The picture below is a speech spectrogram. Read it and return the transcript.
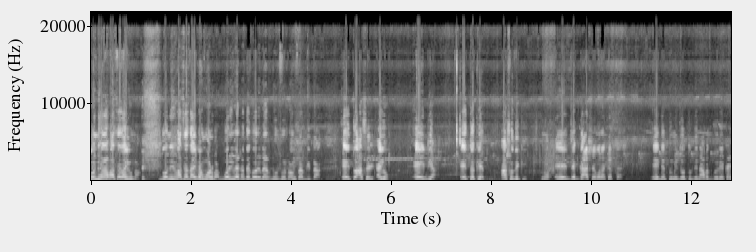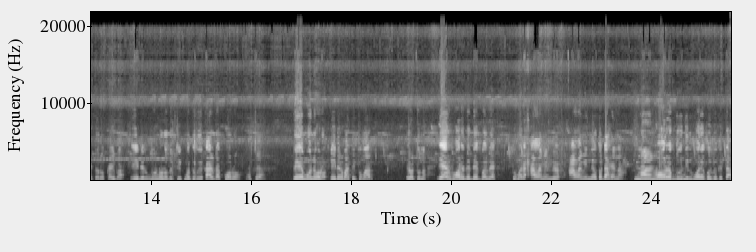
ধনীর পাশে যাইও না। ধনীর পাশে যাইবা মরবা গরিবের সাথে গরিবের সংসার কিতা। এই তো আছে আইও এই দিয়া। এই তো ক্ষেত। আসো দেখি। ন, এই যে গাছে করা ক্ষেতটা এইটা তুমি যতদিন আবাদ করে খাইতারো খাইবা। এইটার মনোরোধ ঠিক মতো কাজটা করো। আচ্ছা। তে মনে করো এইটার বাতি তোমার এ হতো না। এর পরে যে দেখবা যে তোমার আলামিন আলামিনেও তো ডাকে না। পরে দুই দিন পরে কইবে কিতা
